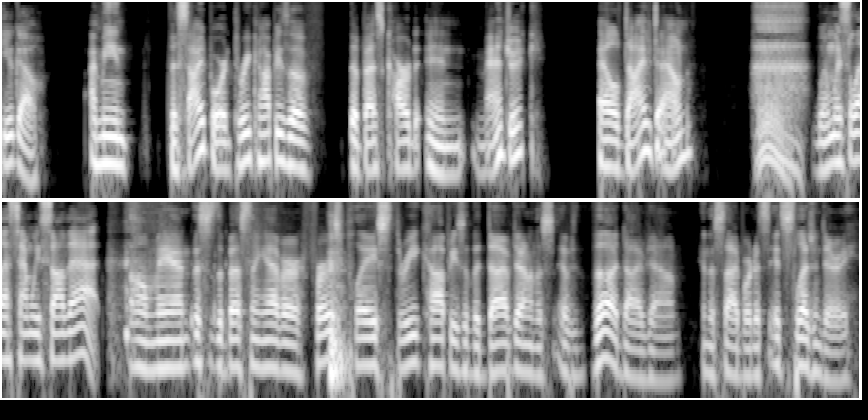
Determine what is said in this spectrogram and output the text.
you go. I mean, the sideboard, three copies of the best card in Magic, L Dive Down. when was the last time we saw that? oh man, this is the best thing ever. First place, three copies of the dive down in the of the dive down in the sideboard. It's it's legendary.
